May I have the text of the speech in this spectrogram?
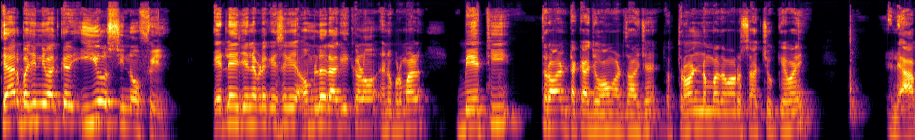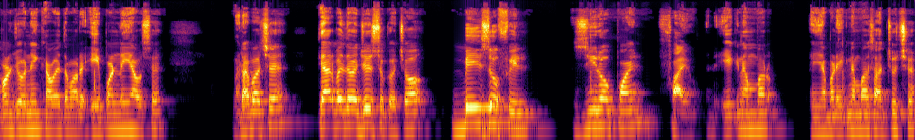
ત્યાર પછીની વાત કરીએ ઇયોસિનોફિલ. એટલે જેને આપણે કહી શકીએ અમ્લરાગી કણો એનું પ્રમાણ બેથી ત્રણ ટકા જોવા મળતા હોય છે. તો ત્રણ નંબર તમારો સાચું કહેવાય. એટલે આ પણ જો નહીં આવે તમારો એ પણ નહીં આવશે. બરાબર છે? ત્યાર પછી તમે જોઈ શકો છો બેઝોફિલ. ઝીરો પોઈન્ટ ફાઇવ એક નંબર, અહીંયા પણ એક નંબર સાચું છે.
